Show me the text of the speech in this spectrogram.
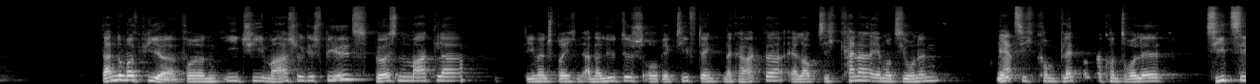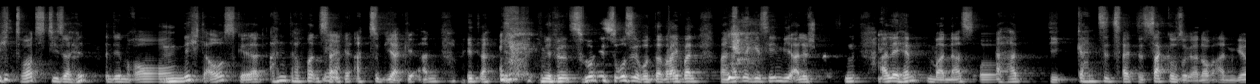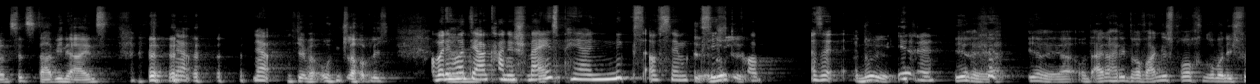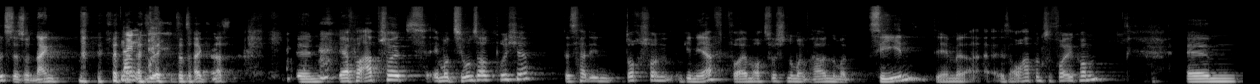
dann Nummer vier von E.G. Marshall gespielt, Börsenmakler, dementsprechend analytisch, objektiv denkender Charakter, erlaubt sich keinerlei Emotionen, ja. hält sich komplett unter Kontrolle, zieht sich trotz dieser Hitze in dem Raum nicht aus, gell, hat andauernd seine ja. Anzugjacke an. Ich dachte, mir wird so die Soße runter, weil man, man hat ja gesehen, wie alle schwitzen, alle Hemden waren nass und er hat die ganze Zeit das Sakko sogar noch ange und sitzt da wie eine Eins. Ja, ja. Ich war unglaublich. Aber der ähm, hat ja auch keine Schweißperlen, nix auf seinem Gesicht null. gehabt. Also null. irre. Irre, ja. Irre, ja. Und einer hat ihn darauf angesprochen, ob er nicht schwitzt. Also nein. Nein. also, total krass. Ähm, er verabscheut Emotionsausbrüche. Das hat ihn doch schon genervt, vor allem auch zwischen Nummer 3 und Nummer 10, dem ist auch ab und zu vorgekommen. Ähm,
